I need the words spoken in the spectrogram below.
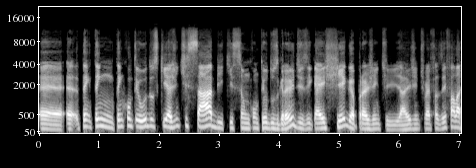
é, é, tem, tem, tem conteúdos que a gente sabe que são conteúdos grandes e que aí chega pra gente, aí a gente vai fazer e fala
